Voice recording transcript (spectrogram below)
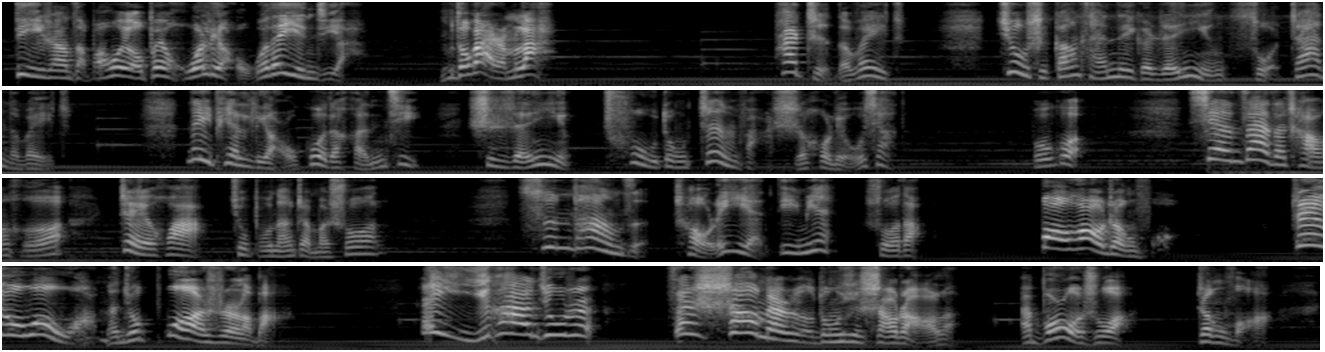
地上怎么会有被火燎过的印记啊？你们都干什么了？”他指的位置，就是刚才那个人影所站的位置。那片燎过的痕迹是人影触动阵法时候留下的。不过，现在的场合，这话就不能这么说了。孙胖子瞅了一眼地面，说道：“报告政府。”这个问我们就不是了吧？这一看就是在上面有东西烧着了。哎，不是我说，政府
